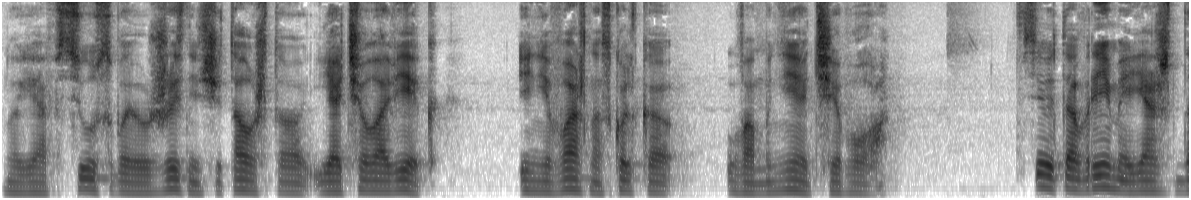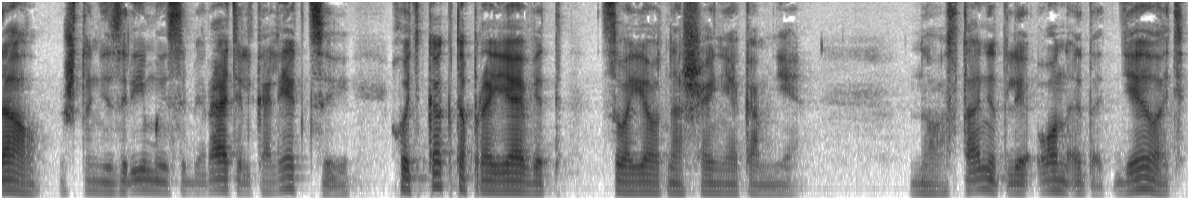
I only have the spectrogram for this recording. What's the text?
но я всю свою жизнь считал, что я человек, и неважно, сколько во мне чего. Все это время я ждал, что незримый собиратель коллекции хоть как-то проявит свое отношение ко мне. Но станет ли он это делать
